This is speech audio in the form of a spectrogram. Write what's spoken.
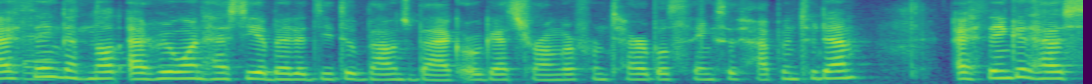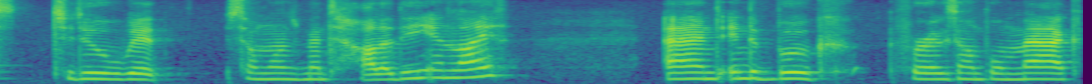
I uh, think that not everyone has the ability to bounce back or get stronger from terrible things that happen to them. I think it has to do with someone's mentality in life. And in the book, for example, Mac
